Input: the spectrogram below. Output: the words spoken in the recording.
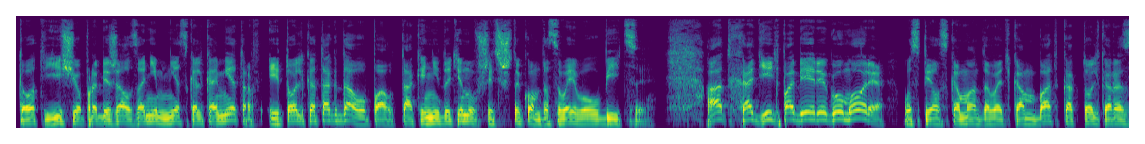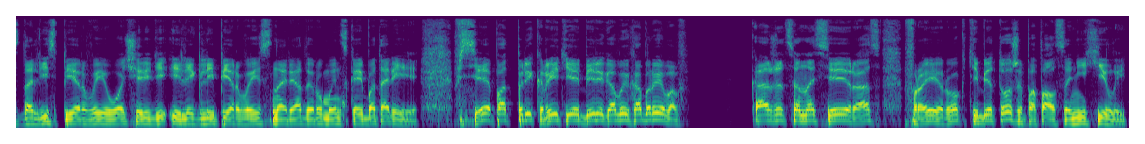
тот еще пробежал за ним несколько метров и только тогда упал, так и не дотянувшись штыком до своего убийцы. «Отходить по берегу моря!» — успел скомандовать комбат, как только раздались первые очереди и легли первые снаряды румынской батареи. «Все под прикрытие береговых обрывов!» «Кажется, на сей раз фрейрок тебе тоже попался нехилый»,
